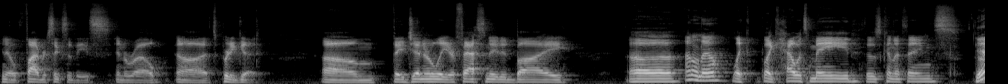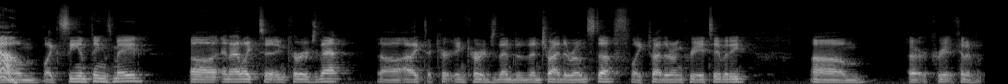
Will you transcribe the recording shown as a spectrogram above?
you know, five or six of these in a row. Uh, it's pretty good. Um, they generally are fascinated by, uh, I don't know, like like how it's made, those kind of things. Yeah. Um, like seeing things made. Uh, and I like to encourage that. Uh, I like to encourage them to then try their own stuff, like try their own creativity, um, or create kind of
